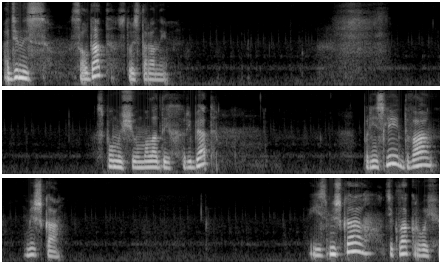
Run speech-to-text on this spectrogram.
Один из солдат с той стороны – с помощью молодых ребят принесли два мешка. Из мешка текла кровь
